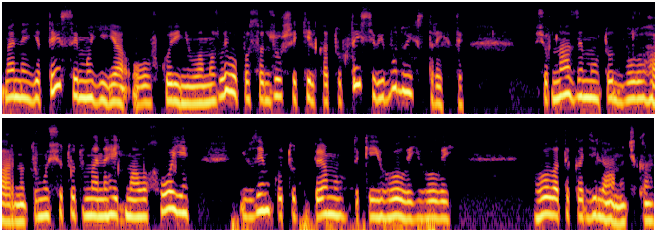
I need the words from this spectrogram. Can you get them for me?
У мене є тиси мої, я вкорінювала. Можливо, посаджу ще кілька тут тисів і буду їх стригти, щоб на зиму тут було гарно, тому що тут в мене геть мало хвої, і взимку тут прямо такий голий, голий, гола така діляночка.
